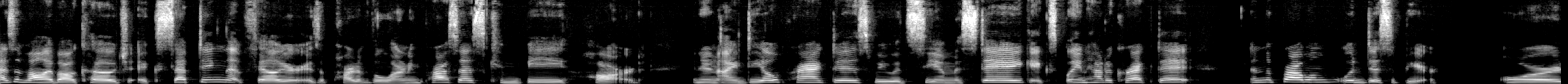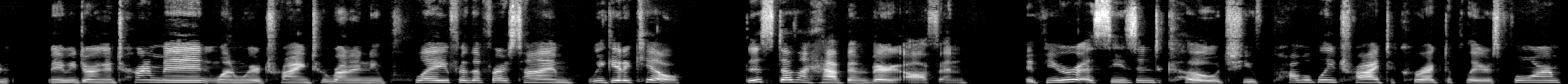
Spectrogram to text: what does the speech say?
As a volleyball coach, accepting that failure is a part of the learning process can be hard. In an ideal practice, we would see a mistake, explain how to correct it, and the problem would disappear. Or maybe during a tournament, when we're trying to run a new play for the first time, we get a kill. This doesn't happen very often. If you're a seasoned coach, you've probably tried to correct a player's form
